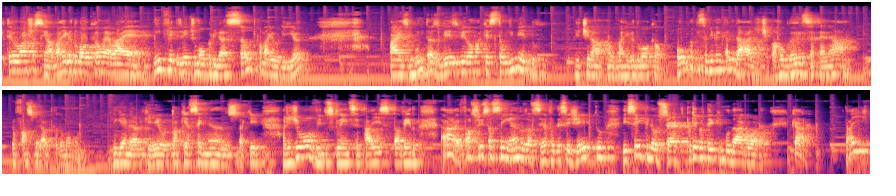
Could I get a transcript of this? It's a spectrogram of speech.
Então eu acho assim, a barriga do balcão ela é infelizmente uma obrigação para a maioria, mas muitas vezes virou uma questão de medo de tirar a barriga do balcão. Ou uma questão de mentalidade, tipo arrogância até, né? Ah, eu faço melhor que todo mundo ninguém é melhor do que eu, tô aqui há 100 anos, daqui. A gente ouve dos clientes, você tá aí, você tá vendo, ah, eu faço isso há 100 anos, a certa desse jeito e sempre deu certo, por que, eu tenho que mudar agora? Cara, tá aí.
